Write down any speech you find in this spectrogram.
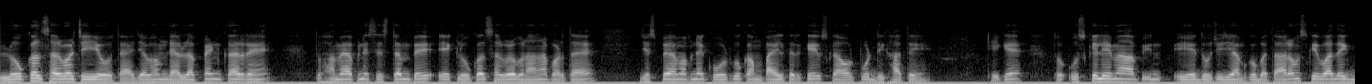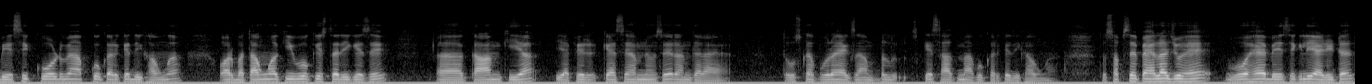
लोकल सर्वर चाहिए होता है। जब हम डेवलपमेंट कर रहे हैं तो हमें अपने सिस्टम पे एक लोकल सर्वर बनाना पड़ता है जिस पे हम अपने कोड को कंपाइल करके उसका आउटपुट दिखाते हैं ठीक है? तो उसके लिए मैं आप इन ये दो चीज़ें आपको बता रहा हूँ। उसके बाद एक बेसिक कोड मैं आपको करके दिखाऊँगा और बताऊँगा कि वो किस तरीके से आ, काम किया या फिर कैसे हमने उसे रन कराया। तो उसका पूरा एग्ज़ाम्पल के साथ मैं आपको करके दिखाऊँगा। तो सबसे पहला जो है वो है बेसिकली एडिटर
